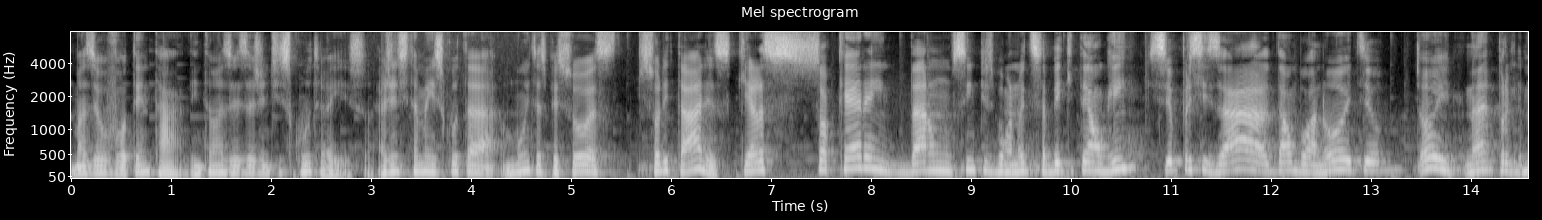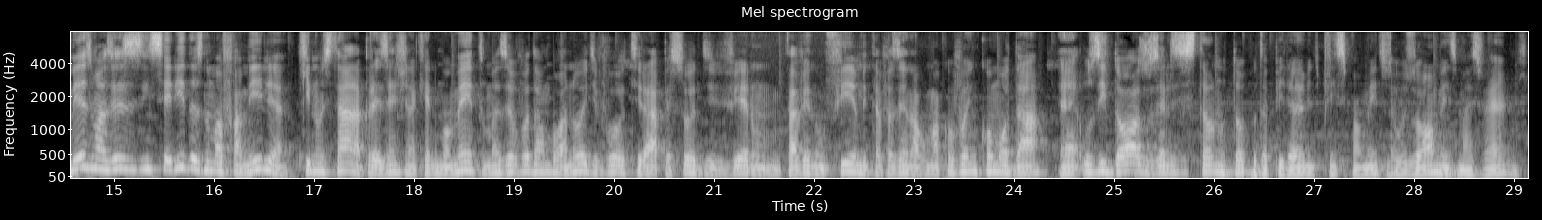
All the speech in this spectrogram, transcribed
Mas eu vou tentar. Então, às vezes, a gente escuta isso. A gente também escuta muitas pessoas solitárias, que elas só querem dar um simples boa noite, saber que tem alguém, se eu precisar dar um boa noite, eu oi, né? Porque mesmo às vezes inseridas numa família que não está presente naquele momento, mas eu vou dar uma boa noite, vou tirar a pessoa de ver um, tá vendo um filme, tá fazendo alguma coisa, vou incomodar. É, os idosos, eles estão no topo da pirâmide, principalmente os homens mais velhos,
